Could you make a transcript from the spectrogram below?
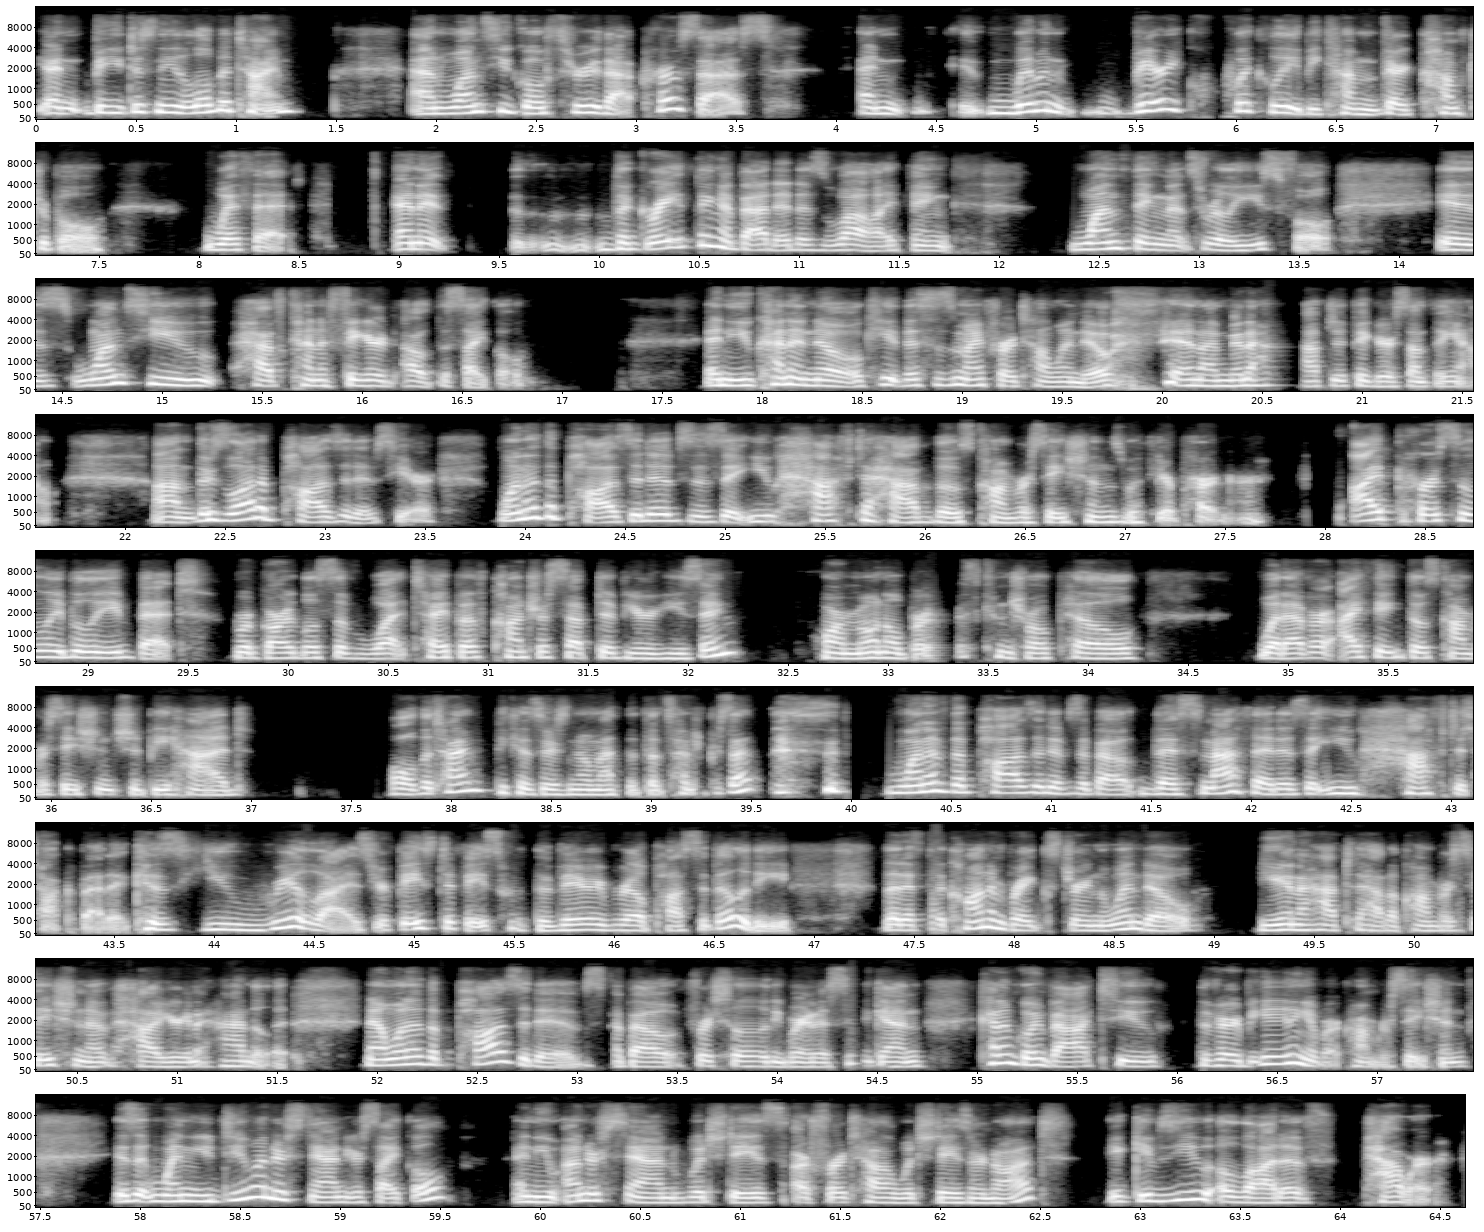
and but you just need a little bit of time. And once you go through that process, and eh, women very quickly become very comfortable with it. And it the great thing about it as well, I think one thing that's really useful is once you have kind of figured out the cycle and you kind of know, okay, this is my fertile window and I'm going to have to figure something out. Um, there's a lot of positives here. One of the positives is that you have to have those conversations with your partner. I personally believe that regardless of what type of contraceptive you're using, hormonal birth control pill, whatever, I think those conversations should be had all the time because there's no method that's 100%. One of the positives about this method is that you have to talk about it because you realize you're face to face with the very real possibility that if the condom breaks during the window, you're going to have to have a conversation of how you're going to handle it. Now, one of the positives about fertility awareness, again, kind of going back to the very beginning of our conversation, is that when you do understand your cycle and you understand which days are fertile, which days are not, it gives you a lot of power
